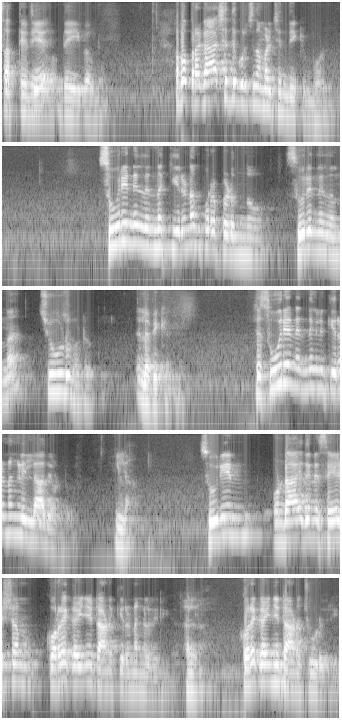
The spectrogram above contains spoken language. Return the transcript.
സത്യ ദൈവവും അപ്പോൾ പ്രകാശത്തെക്കുറിച്ച് നമ്മൾ ചിന്തിക്കുമ്പോൾ സൂര്യനിൽ നിന്ന് കിരണം പുറപ്പെടുന്നു. സൂര്യനിൽ നിന്ന് ചൂടും ലഭിക്കുന്നു. പക്ഷെ സൂര്യൻ എന്തെങ്കിലും കിരണങ്ങളില്ലാതെ ഉണ്ടോ? ഇല്ല. സൂര്യൻ ഉണ്ടായതിന് ശേഷം കുറെ കഴിഞ്ഞിട്ടാണ് കിരണങ്ങൾ വരിക. അല്ല. കുറെ കഴിഞ്ഞിട്ടാണ് ചൂട് വരിക.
